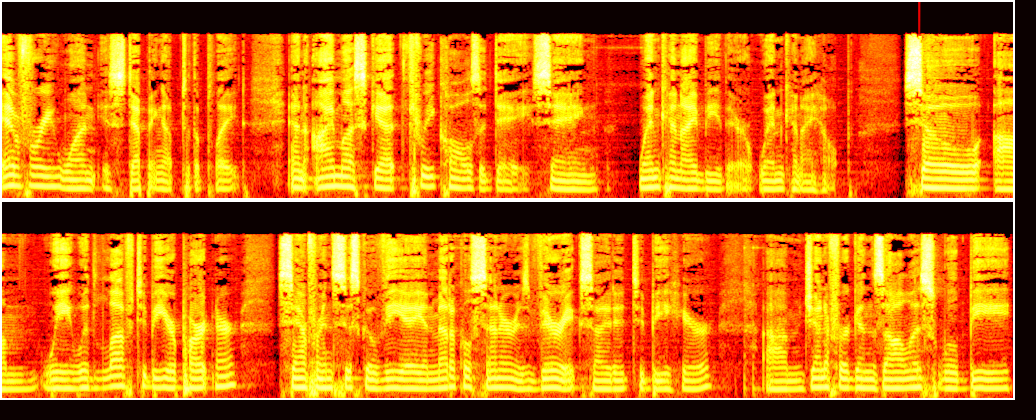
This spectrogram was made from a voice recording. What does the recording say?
Everyone is stepping up to the plate. And I must get three calls a day saying, when can I be there? When can I help? So um, we would love to be your partner. San Francisco VA and Medical Center is very excited to be here. Um, Jennifer Gonzalez will be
